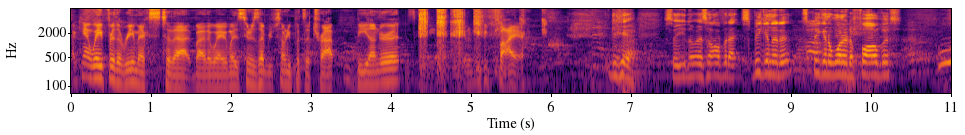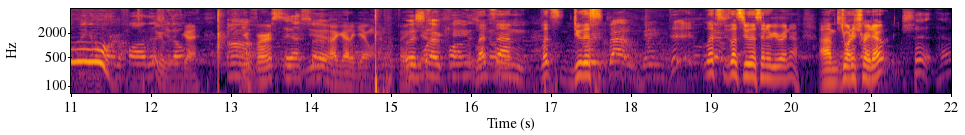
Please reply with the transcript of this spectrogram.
I can't wait for the remix to that. By the way, as soon as somebody puts a trap beat under it, it's gonna be, it's gonna be fire. Yeah. So you know it's hard for that. Speaking of the speaking of one of the fathers, Speaking of the fathers, Look at you know. Guy. you first? Yes, sir. I gotta get one. Thank What's you. up, King? Let's um let's do this Battle, let's let's do this interview right now. Um, do you want to trade out? Shit, hell yeah.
